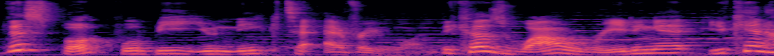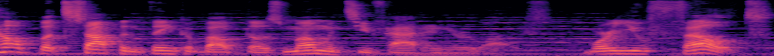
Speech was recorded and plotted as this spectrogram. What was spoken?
This book will be unique to everyone, because while reading it, you can't help but stop and think about those moments you've had in your life, where you felt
